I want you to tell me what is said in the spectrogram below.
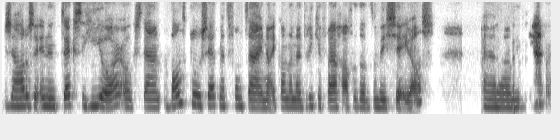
ze hadden ze in hun teksten hier ook staan. Wandcloset met fontein. Nou, ik kwam na drie keer vragen achter dat het een wc was. Um, ja,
